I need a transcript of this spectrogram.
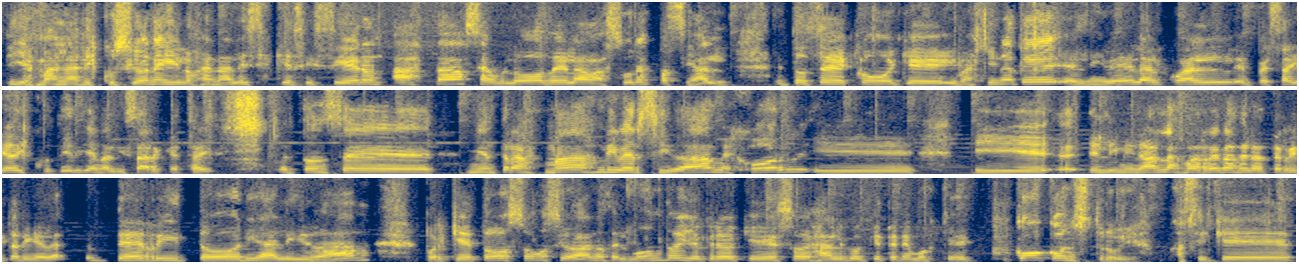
y es más, las discusiones y los análisis que se hicieron, hasta se habló de la basura espacial. Entonces, como que imagínate el nivel al cual empezáis a discutir y analizar, ¿cachai? Entonces, mientras más diversidad, mejor y, y eliminar las barreras de la territorialidad, porque todos somos ciudadanos del mundo y yo creo que eso es algo que tenemos que co-construir. Así que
